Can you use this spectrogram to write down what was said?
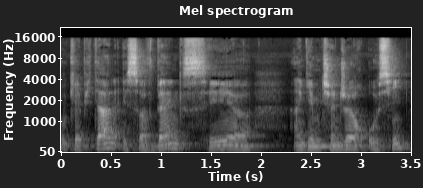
au capital, et SoftBank, c'est un game changer aussi.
